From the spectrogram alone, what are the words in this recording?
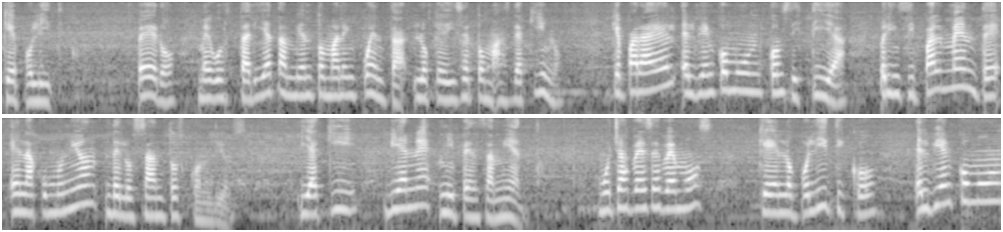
que político. Pero me gustaría también tomar en cuenta lo que dice Tomás de Aquino, que para él el bien común consistía principalmente en la comunión de los santos con Dios. Y aquí viene mi pensamiento. Muchas veces vemos que en lo político el bien común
